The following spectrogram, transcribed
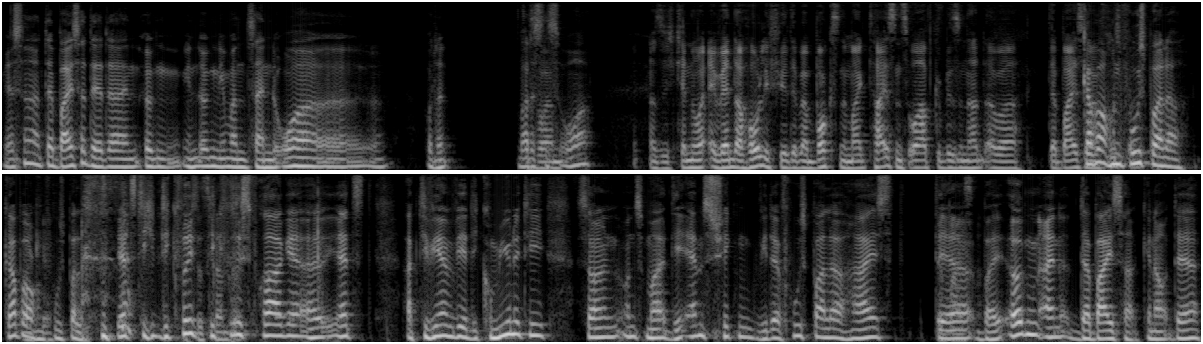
Wer ist denn der Beißer, der da in, irgend, in irgendjemand sein Ohr, äh, oder war das das, das Ohr? Also ich kenne nur Evander Holyfield, der beim Boxen Mike Tysons Ohr abgebissen hat, aber der Beißer. Gab auch einen Fußballer. Gab auch okay. einen Fußballer. Jetzt die, die, Quiz, die Quizfrage. Äh, jetzt aktivieren wir die Community, sollen uns mal DMs schicken, wie der Fußballer heißt, der, der bei irgendeiner, der Beißer, genau, der,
